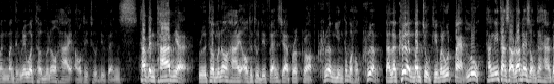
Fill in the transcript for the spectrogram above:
มันมันถึงเรียกว่า Terminal High Altitude Defense ถ้าเป็นทาร์เนี่ยหรือ Terminal High Altitude Defense จะประกอบเครื่องยิงทั้งหมด 6 เครื่อง แต่ละเครื่องบรรจุขีปนาวุธ 8 ลูก ทั้งนี้ทางสหรัฐได้ส่งทหารไป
